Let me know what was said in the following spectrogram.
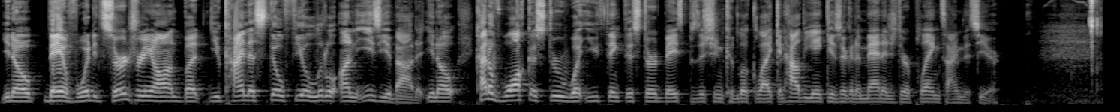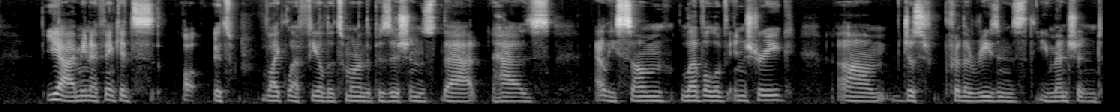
you know, they avoided surgery on, but you kind of still feel a little uneasy about it. You know, kind of walk us through what you think this third base position could look like and how the Yankees are going to manage their playing time this year. Yeah, I mean, I think it's it's like left field. It's one of the positions that has at least some level of intrigue, um, just for the reasons you mentioned.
